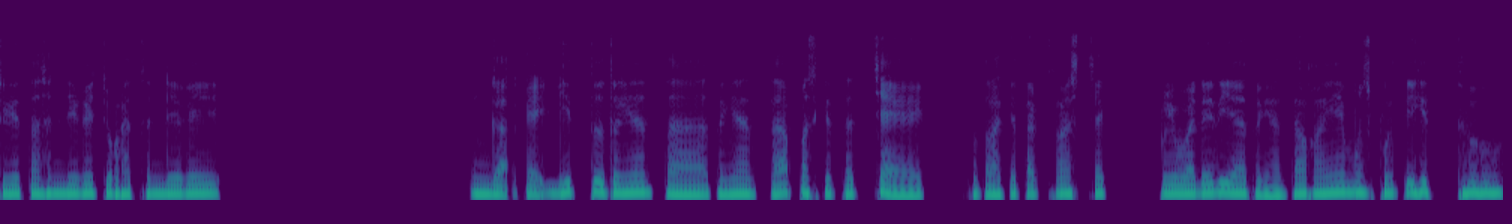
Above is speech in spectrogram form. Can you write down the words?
cerita sendiri curhat sendiri. Enggak kayak gitu ternyata ternyata pas kita cek setelah kita cross check pribadi dia ternyata orangnya emang seperti itu.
